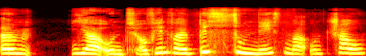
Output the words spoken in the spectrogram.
Ähm, ja, und auf jeden Fall bis zum nächsten Mal und ciao.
